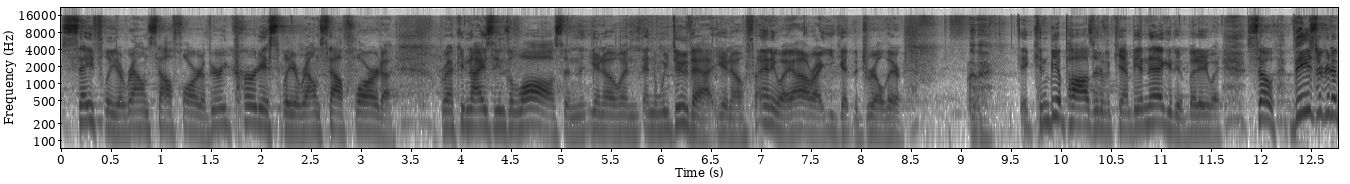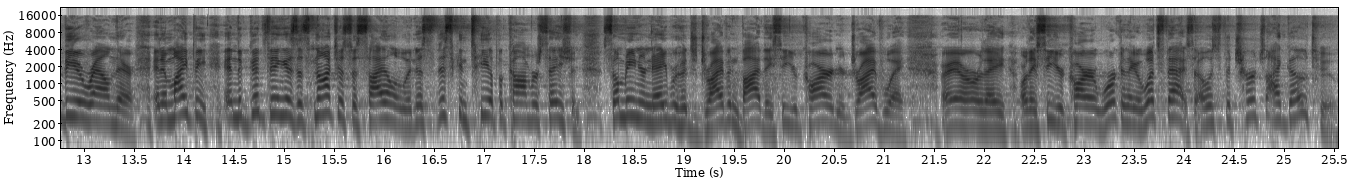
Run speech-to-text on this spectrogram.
safely around South Florida, very courteously around South Florida, recognizing the laws, and you know, and, and we do that, you know. So anyway, all right, you get the drill there. It can be a positive, it can be a negative, but anyway. So these are gonna be around there. And it might be, and the good thing is it's not just a silent witness, this can tee up a conversation. Somebody in your neighborhood's driving by, they see your car in your driveway, or, or they, or they see your car at work and they go, What's that? So, oh, it's the church I go to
